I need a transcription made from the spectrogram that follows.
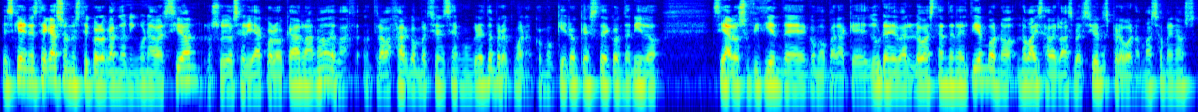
Es que en este caso no estoy colocando ninguna versión, lo suyo sería colocarla, ¿no? Trabajar con versiones en concreto, pero bueno, como quiero que este contenido sea lo suficiente como para que dure lo bastante en el tiempo, no, no vais a ver las versiones, pero bueno, más o menos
